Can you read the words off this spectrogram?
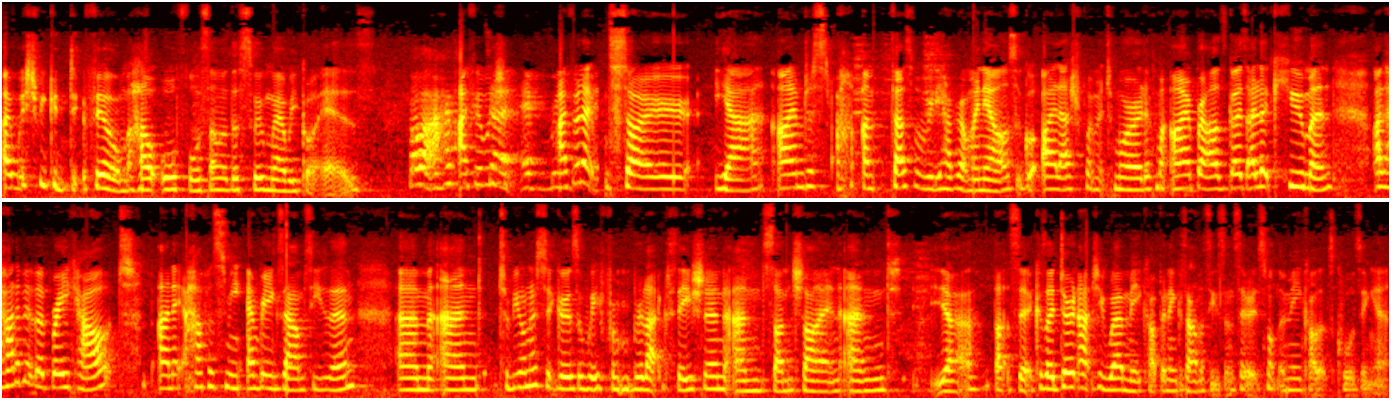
I wish we could do, film how awful some of the swimwear we got is. Baba, I have to I feel we should, every I feel like, so, yeah, I'm just, I'm first of all really happy about my nails. I've got eyelash appointment tomorrow, look at my eyebrows. Guys, I look human. I've had a bit of a breakout and it happens to me every exam season. Um, and to be honest, it goes away from relaxation and sunshine and yeah, that's it. Because I don't actually wear makeup in exam season, so it's not the makeup that's causing it.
